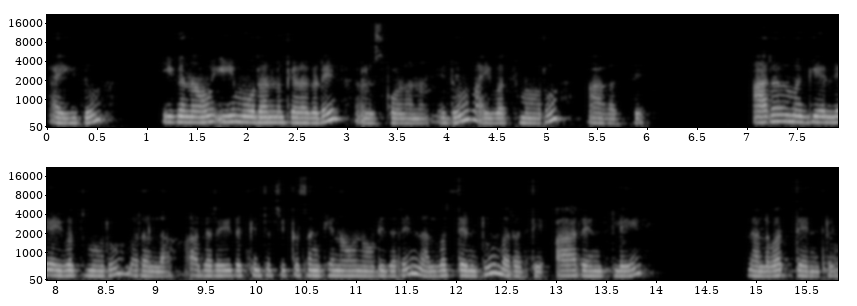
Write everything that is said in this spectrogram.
ಐದು. ಈಗ ನಾವು ಈ ಮೂರನ್ನು ಕೆಳಗಡೆ ಇಳಿಸ್ಕೊಳ್ಳೋಣ ಇದು ಐವತ್ತ್ಮೂರು ಆಗತ್ತೆ. ಆರರ ಮಗ್ಗಿಯಲ್ಲಿ ಐವತ್ತ್ಮೂರು ಬರಲ್ಲ. ಆದರೆ ಇದಕ್ಕಿಂತ ಚಿಕ್ಕ ಸಂಖ್ಯೆ ನಾವು ನೋಡಿದರೆ ನಲವತ್ತೆಂಟು ಬರುತ್ತೆ. ಆರೆಂಟ್ಲೆ ನಲವತ್ತೆಂಟು.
